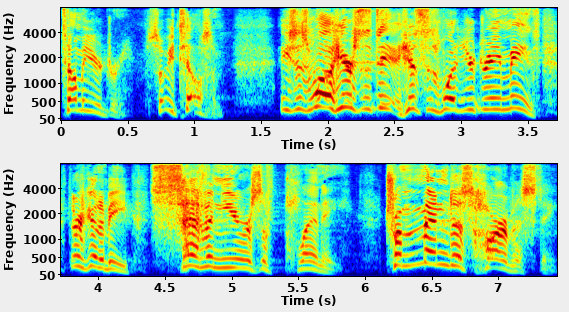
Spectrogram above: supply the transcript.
Tell me your dream. So he tells him. He says, Well, here's the deal. This is what your dream means. There's going to be seven years of plenty tremendous harvesting.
